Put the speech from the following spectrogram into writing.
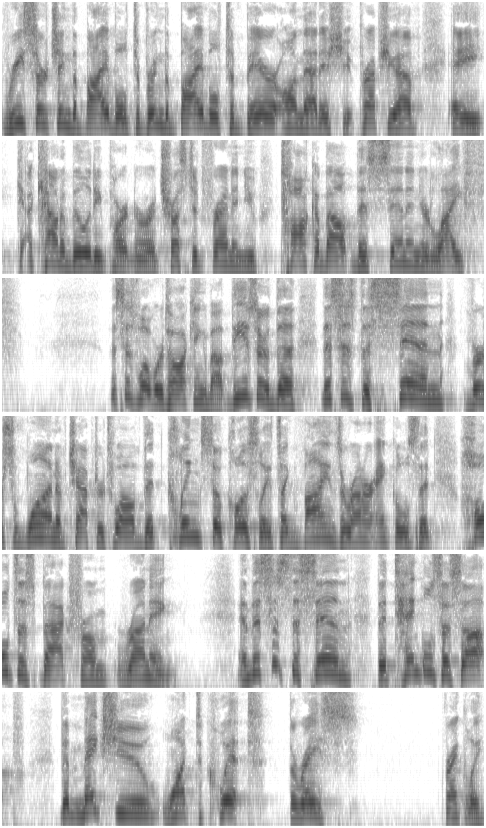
researching the Bible to bring the Bible to bear on that issue. Perhaps you have a accountability partner or a trusted friend and you talk about this sin in your life. This is what we're talking about. These are the this is the sin verse 1 of chapter 12 that clings so closely. It's like vines around our ankles that holds us back from running. And this is the sin that tangles us up, that makes you want to quit the race. Frankly,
